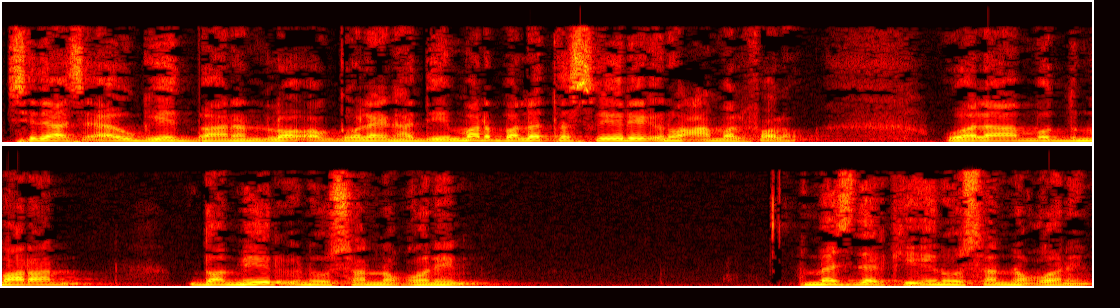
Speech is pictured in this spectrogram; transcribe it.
sidaas awgeed baanan loo ogolayn haddii marba la taskiiriya inuu camal falo walaa mudmaran damiir inuusan noqonin masdarkii inuusan noqonin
